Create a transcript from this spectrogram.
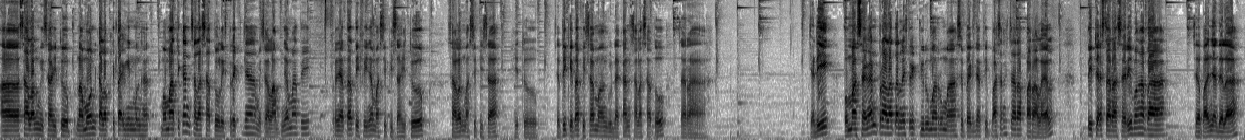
uh, salon bisa hidup. Namun kalau kita ingin mematikan salah satu listriknya misal lampunya mati ternyata TV-nya masih bisa hidup salon masih bisa hidup. Jadi kita bisa menggunakan salah satu cara. Jadi Pemasangan peralatan listrik di rumah-rumah sebaiknya dipasang secara paralel, tidak secara seri. Mengapa? Jawabannya adalah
